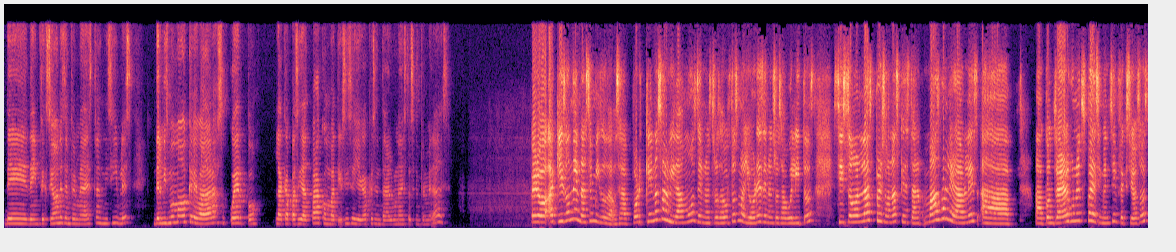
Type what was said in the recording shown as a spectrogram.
de, de, infecciones, de enfermedades transmisibles, del mismo modo que le va a dar a su cuerpo la capacidad para combatir si se llega a presentar alguna de estas enfermedades. Pero aquí es donde nace mi duda, o sea, ¿por qué nos olvidamos de nuestros adultos mayores, de nuestros abuelitos, si son las personas que están más vulnerables a, contraer algunos de estos padecimientos infecciosos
